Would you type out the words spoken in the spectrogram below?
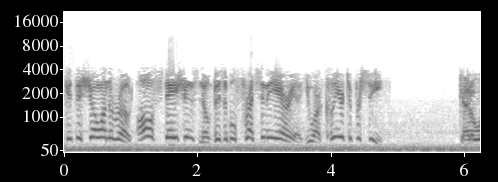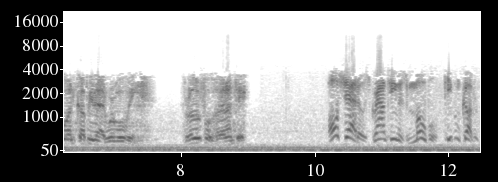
Let's get this show on the road. All stations, no visible threats in the area. You are clear to proceed. Shadow 1, copy that. We're moving. Rodolfo, adelante. All shadows, ground team is mobile. Keep them covered.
